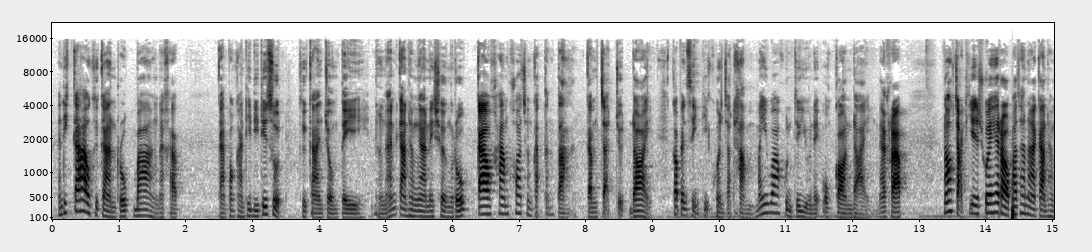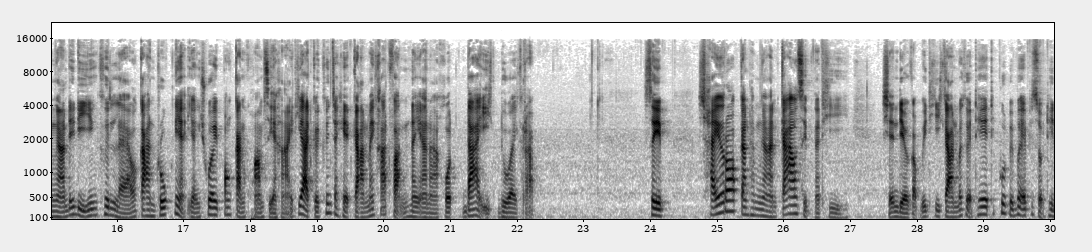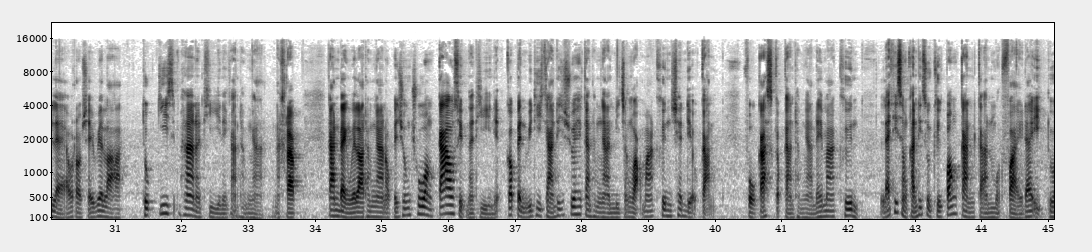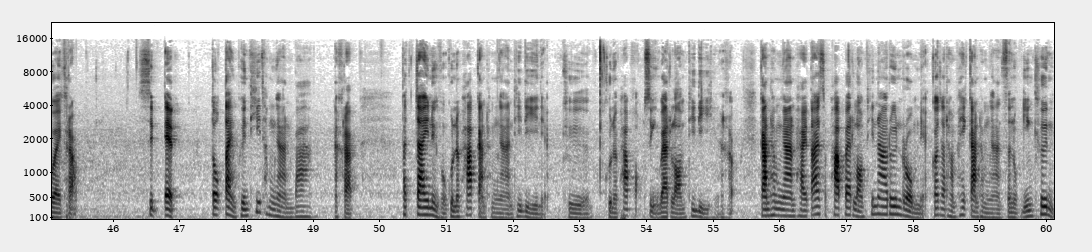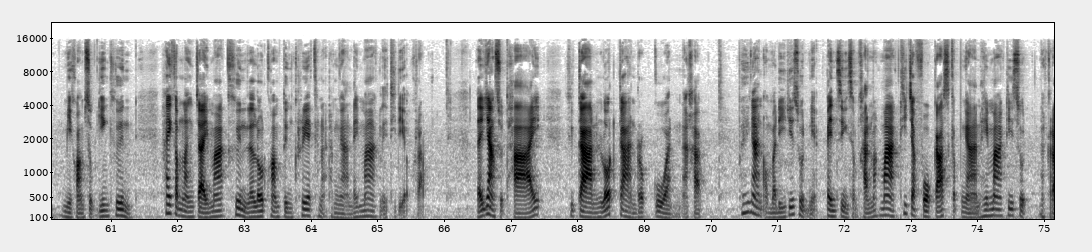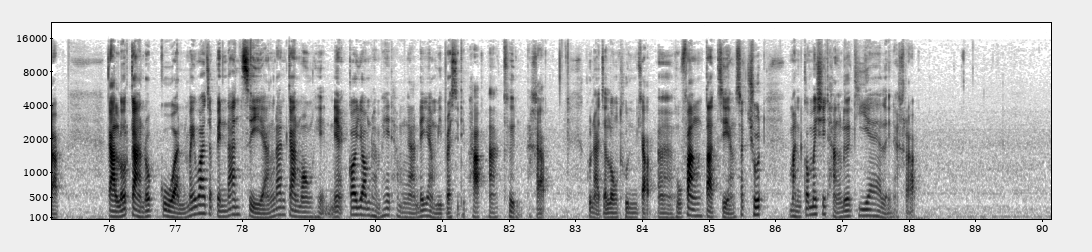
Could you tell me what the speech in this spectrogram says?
อันที่ 9 คือการรุกบ้างนะครับ การป้องกันที่ดีที่สุดคือการโจมตี ดังนั้นการทำงานในเชิงรุกก้าวข้ามข้อจำกัดต่างๆกำจัดจุดด้อย ก็เป็นสิ่งที่ควรจะทำไม่ว่าคุณจะอยู่ในองค์กรใดนะครับ นอกจากที่จะช่วยให้เราพัฒนาการทำงานได้ดียิ่งขึ้นแล้ว การรุกเนี่ยยังช่วยป้องกันความเสียหายที่อาจเกิดขึ้นจากเหตุการณ์ไม่คาดฝันในอนาคตได้อีกด้วยครับ 10. ใช้รอบการทำงาน 90 นาที เช่นเดียวกับวิธีการมะเขือเทศที่พูดไปเมื่อ episode ที่แล้ว เราใช้เวลา ทุก 25 นาทีในการทำงานนะครับ การแบ่งเวลาทำงานออกเป็นช่วงๆ 90 นาทีเนี่ยก็เป็นวิธีการที่ช่วยให้การทำงานมีจังหวะมากขึ้น เช่นเดียวกัน โฟกัสกับการทำงานได้มากขึ้น และที่สำคัญที่สุดคือป้องกันการหมดไฟได้อีกด้วยครับ 11. ตกแต่งพื้นที่ทำงานบ้างนะครับ ปัจจัยหนึ่งของคุณภาพการทำงานที่ดีเนี่ยคือคุณภาพของสิ่งแวดล้อมที่ดีนะครับ การทำงานภายใต้สภาพแวดล้อมที่น่ารื่นรมเนี่ยก็จะทำให้การทำงานสนุกยิ่งขึ้น มีความสุขยิ่งขึ้น ให้กำลังใจมากขึ้น และลดความตึงเครียดขณะทำงานได้มากเลยทีเดียวครับ และอย่างสุดท้ายคือการลดการรบกวนนะครับ เพื่อให้งานออกมาดีที่สุดเนี่ยเป็นสิ่งสำคัญมาก ๆ ที่จะโฟกัสกับงานให้มากที่สุดนะครับการลดการรบกวนไม่ว่าจะเป็นด้านเสียง ด้านการมองเห็นเนี่ยก็ย่อมทำให้ทำงานได้อย่างมีประสิทธิภาพมากขึ้นนะครับ คุณอาจจะลงทุนกับหูฟังตัดเสียงสักชุด มันก็ไม่ใช่ทางเลือกที่แย่เลยนะครับ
